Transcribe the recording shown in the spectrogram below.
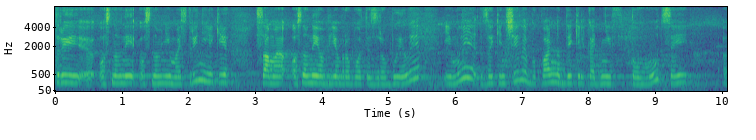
три е, основні, основні майстрині, які саме основний об'єм роботи зробили, і ми закінчили буквально декілька днів тому цей, е,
